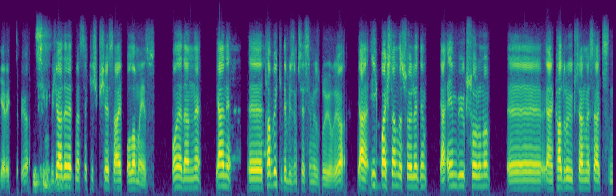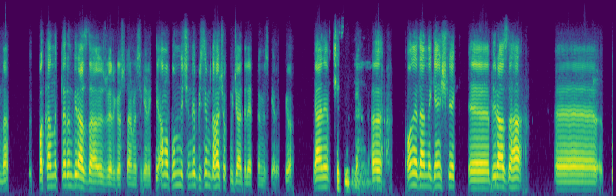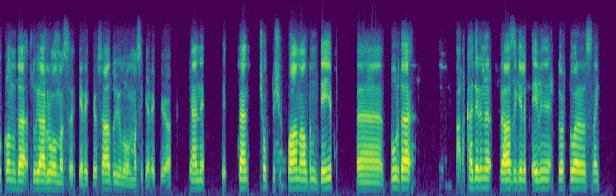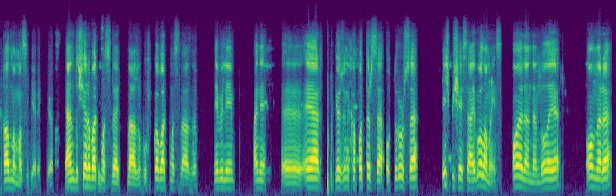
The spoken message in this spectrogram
gerektiriyor. Kesinlikle. Mücadele etmezsek hiçbir şeye sahip olamayız. O nedenle yani e, tabii ki de bizim sesimiz duyuluyor. Yani ilk baştan da söyledim. Yani en büyük sorunun e, yani kadro yükselmesi açısından bakanlıkların biraz daha özveri göstermesi gerektiği ama bunun için de bizim daha çok mücadele etmemiz gerekiyor. Yani Kesinlikle. o nedenle gençlik e, biraz daha e, bu konuda duyarlı olması gerekiyor, sağduyulu olması gerekiyor. Yani e, ben çok düşük puan aldım deyip e, burada kaderine razı gelip evini dört duvar arasına kalmaması gerekiyor. Yani dışarı bakması lazım, ufka bakması lazım. Ne bileyim hani e, eğer gözünü kapatırsa, oturursa hiçbir şey sahibi olamayız. O nedenden dolayı onlara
